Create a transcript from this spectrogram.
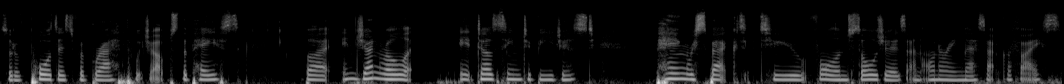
sort of pauses for breath, which ups the pace. But in general, it does seem to be just paying respect to fallen soldiers and honouring their sacrifice.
